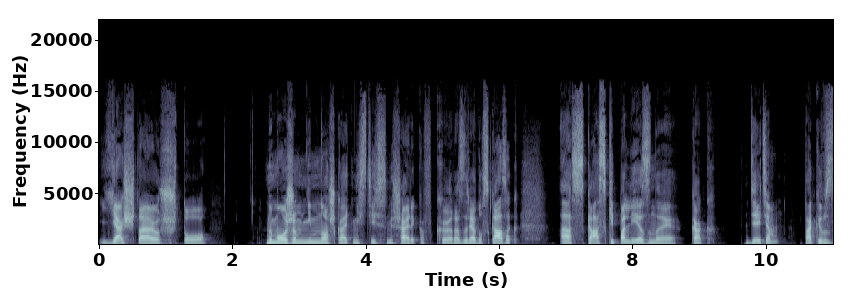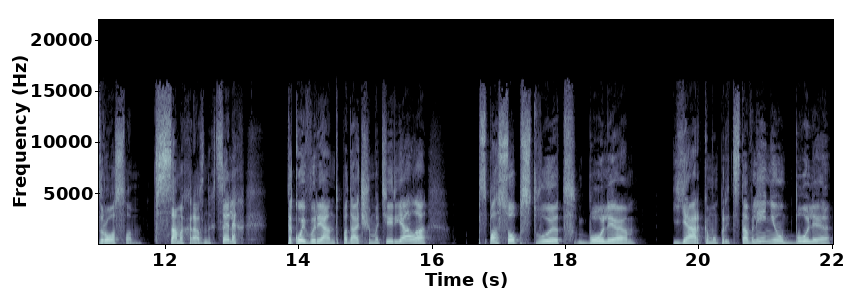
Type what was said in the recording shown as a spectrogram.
Я считаю, что мы можем немножко отнести смешариков к разряду сказок, а сказки полезны как детям, так и взрослым в самых разных целях. Такой вариант подачи материала способствует более яркому представлению, более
